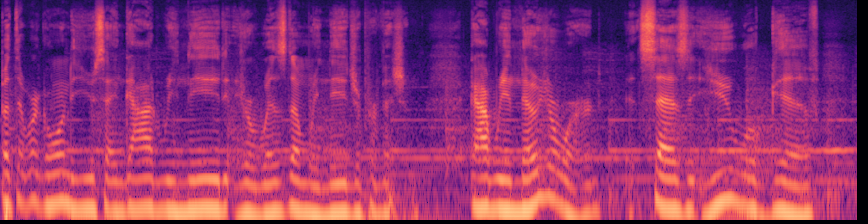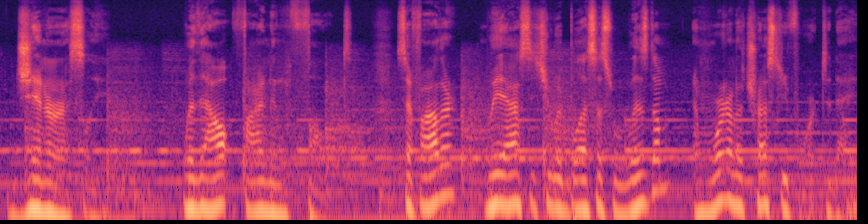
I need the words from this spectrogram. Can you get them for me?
but that we're going to you saying, God, we need your wisdom, we need your provision. God, we know your word. It says that you will give generously without finding fault. So, Father, we ask that you would bless us with wisdom, and we're going to trust you for it today.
